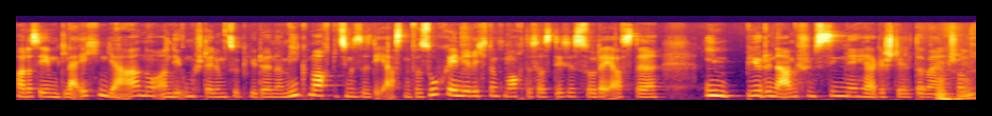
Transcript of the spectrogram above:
hat er sich im gleichen Jahr nur an die Umstellung zur Biodynamie gemacht, beziehungsweise die ersten Versuche in die Richtung gemacht. Das heißt, das ist so der erste im biodynamischen Sinne hergestellte Wein mhm. schon.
